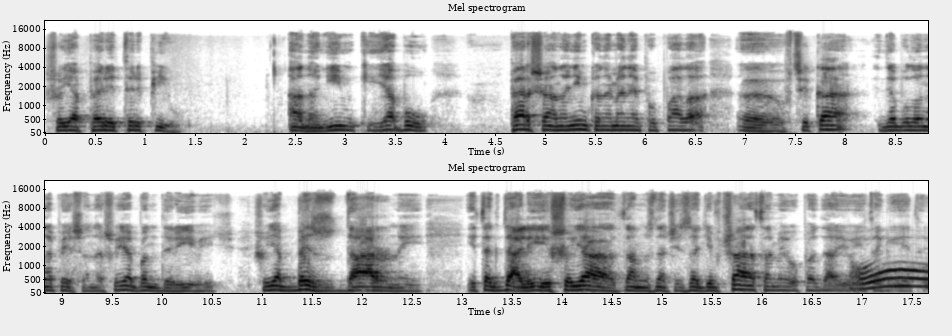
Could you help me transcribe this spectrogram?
що я перетерпів анонімки. Я був. Перша анонімка на мене попала е, в ЦК, де було написано, що я Бандерівич, що я бездарний. і так далі. І що я там, значить, за дівчатами випадаю і так, і так О,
